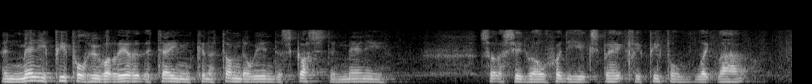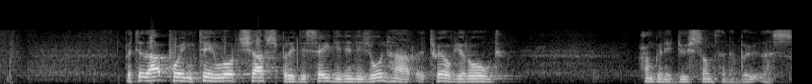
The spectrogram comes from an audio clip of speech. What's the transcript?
And many people who were there at the time kind of turned away in disgust, and many sort of said, Well, what do you expect from people like that? But at that point in time, Lord Shaftesbury decided in his own heart, at 12 year old, I'm going to do something about this.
